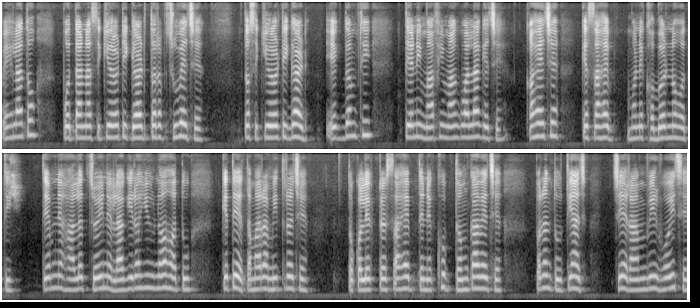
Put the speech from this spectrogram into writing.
પહેલાં તો પોતાના સિક્યોરિટી ગાર્ડ તરફ જુએ છે. તો સિક્યોરિટી ગાર્ડ એકદમથી તેની માફી માંગવા લાગે છે. કહે છે કે, સાહેબ, મને ખબર નહોતી. તેમને હાલત જોઈને લાગી રહ્યું ન હતું કે તે તમારા મિત્ર છે. તો કલેક્ટર સાહેબ તેને ખૂબ ધમકાવે છે, પરંતુ ત્યાં જ જે રામવીર હોય છે,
